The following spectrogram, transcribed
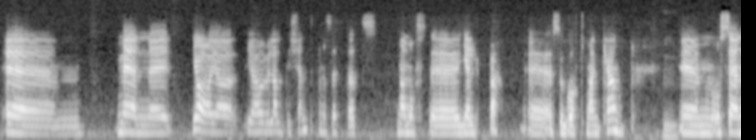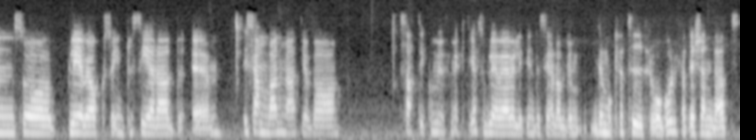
Eh, men eh, ja, jag, jag har väl alltid känt på något sätt att man måste hjälpa eh, så gott man kan. Mm. Ehm, och sen så blev jag också intresserad ehm, i samband med att jag var satt i kommunfullmäktige så blev jag väldigt intresserad av dem demokratifrågor för att jag kände att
